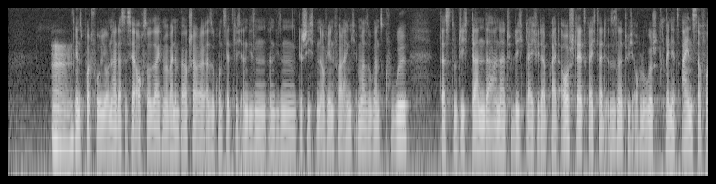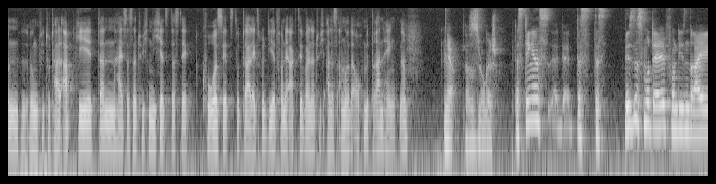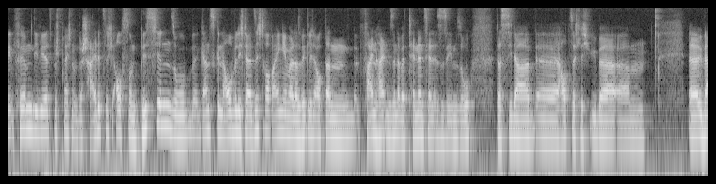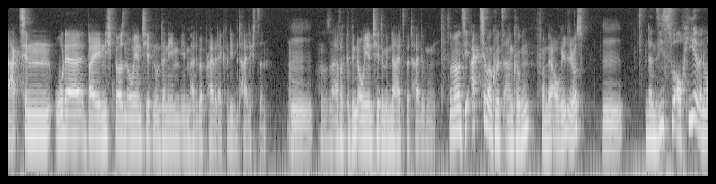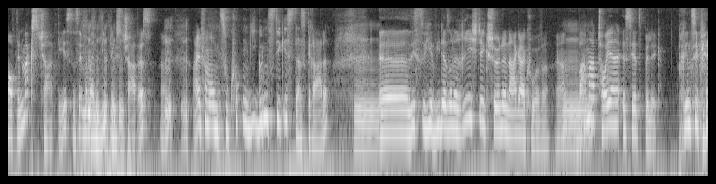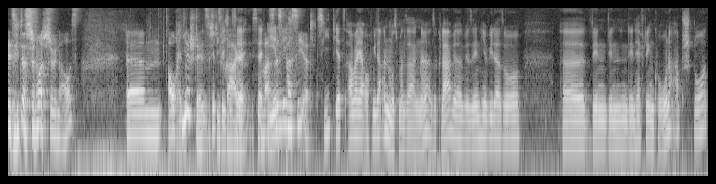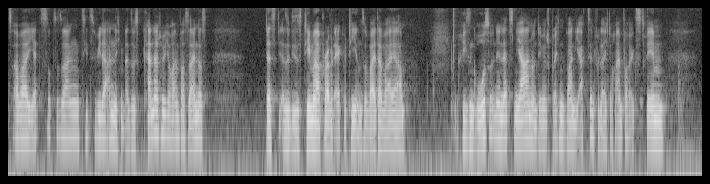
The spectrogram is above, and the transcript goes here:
Mhm. ins Portfolio. Ne? Das ist ja auch so, sage ich mal, bei einem Berkshire oder also grundsätzlich an diesen, an diesen Geschichten auf jeden Fall eigentlich immer so ganz cool, dass du dich dann da natürlich gleich wieder breit aufstellst. Gleichzeitig ist es natürlich auch logisch, wenn jetzt eins davon irgendwie total abgeht, dann heißt das natürlich nicht jetzt, dass der Kurs jetzt total explodiert von der Aktie, weil natürlich alles andere da auch mit dranhängt. Ne? Ja, das ist logisch. Das Ding ist, äh, das, das Businessmodell von diesen drei Firmen, die wir jetzt besprechen, unterscheidet sich auch so ein bisschen. So ganz genau will ich da jetzt nicht drauf eingehen, weil das wirklich auch dann Feinheiten sind, aber tendenziell ist es eben so, dass sie da äh, hauptsächlich über, ähm, äh, über Aktien oder bei nicht börsenorientierten Unternehmen eben halt über Private Equity beteiligt sind. Mhm. Also sind einfach gewinnorientierte Minderheitsbeteiligungen. So, wenn wir uns die Aktie mal kurz angucken von der Aurelius. Mhm und dann siehst du auch hier, wenn du mal auf den Max-Chart gehst, das ja immer mein Lieblingschart ist, ja, einfach mal um zu gucken, wie günstig ist das gerade, mhm. äh, siehst du hier wieder so eine richtig schöne Naga-Kurve. Ja. Mhm. War mal teuer, ist jetzt billig. Prinzipiell sieht das schon mal schön aus. Ähm, auch also, hier stellt sich witzig, die Frage, ist ja, ist ja was ist passiert? Zieht jetzt aber ja auch wieder an, muss man sagen. Ne? Also klar, wir, wir sehen hier wieder so äh, den, den, den heftigen Corona-Absturz, aber jetzt sozusagen zieht sie wieder an. Ich, also es kann natürlich auch einfach sein, dass, dass die, also dieses Thema Private Equity und so weiter war ja riesengroß so in den letzten Jahren und dementsprechend waren die Aktien vielleicht auch einfach extrem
